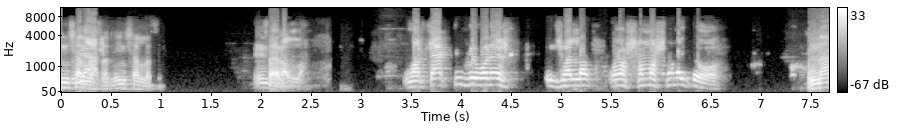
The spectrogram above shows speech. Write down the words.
ইনশাল্লাহ স্যার ইনশাল্লাহ স্যার। ইনশাল্লাহ তোমার চাকরি জীবনে ইনশাল্লাহ কোনো সমস্যা নাই তো? না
